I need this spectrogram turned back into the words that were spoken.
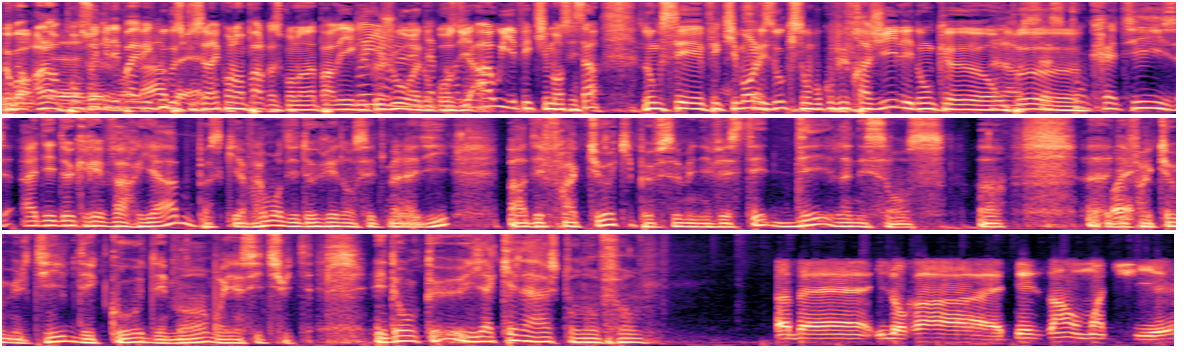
Donc, Donc, alors pour euh, ceux qui n'étaient pas avec nous, parce que ben, c'est vrai qu'on en parle, parce qu'on en a parlé il y a quelques jours, et donc on se dit ah oui effectivement c'est ça. Donc c'est effectivement les os qui sont beaucoup plus fragiles et donc euh, on Alors, peut. ça se euh, concrétise à des degrés variables, parce qu'il y a vraiment des degrés dans cette maladie, par des fractures qui peuvent se manifester dès la naissance. hein. Euh, Ouais. Des fractures multiples, des côtes, des membres, et ainsi de suite. Et donc, euh, il a quel âge ton enfant? Euh, ben, il aura deux ans au mois de juillet.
